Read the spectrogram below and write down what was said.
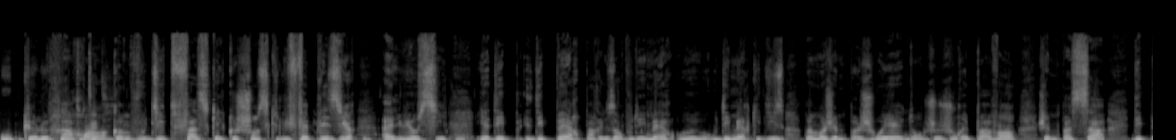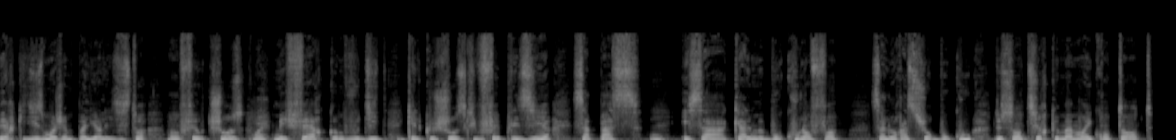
ou que le parent, comme vous dites, fasse quelque chose qui lui fait plaisir à lui aussi. Il y a des, des pères, par exemple, ou des mères, ou, ou des mères qui disent ben, Moi, j'aime pas jouer, donc je jouerai pas avant, j'aime pas ça. Des pères qui disent Moi, j'aime pas lire les histoires, mais on fait autre chose. Ouais. Mais faire, comme vous dites, quelque chose qui vous fait plaisir, ça passe. Mm. Et ça calme beaucoup l'enfant. Ça le rassure beaucoup de sentir que maman est contente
